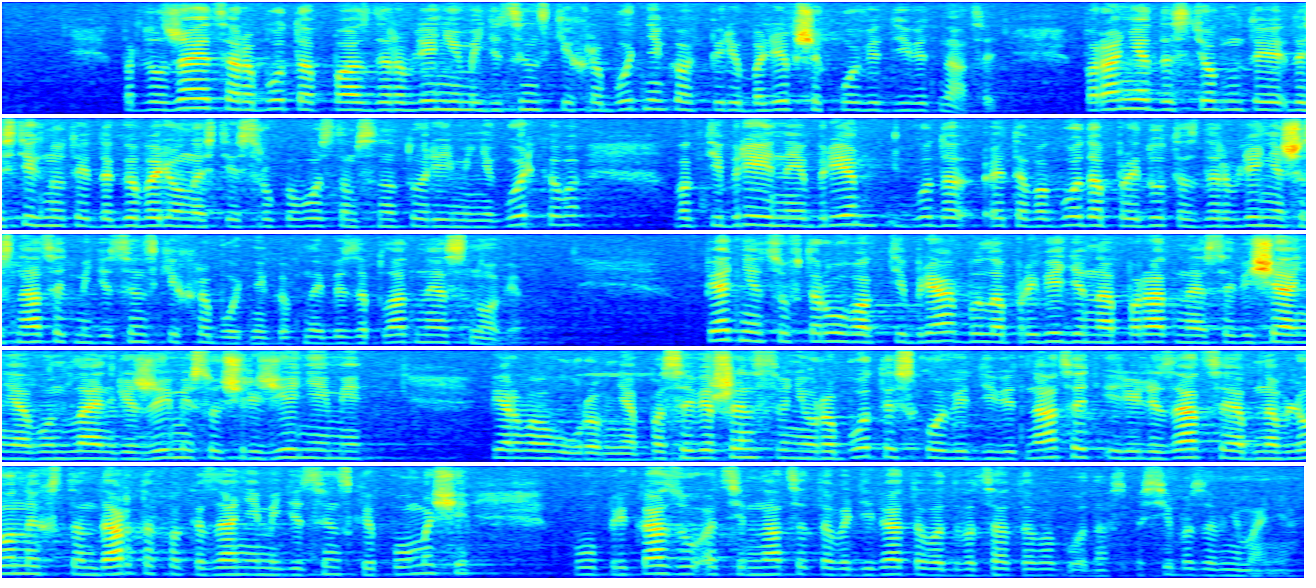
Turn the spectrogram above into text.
Продолжается работа по оздоровлению медицинских работников, переболевших COVID-19. По ранее достигнутой, достигнутой договоренности с руководством санатория имени Горького в октябре и ноябре года, этого года пройдут оздоровление 16 медицинских работников на безоплатной основе. Пятницу 2 октября было проведено аппаратное совещание в онлайн-режиме с учреждениями первого уровня по совершенствованию работы с COVID-19 и реализации обновленных стандартов оказания медицинской помощи по приказу от 17.09.2020 года. Спасибо за внимание.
